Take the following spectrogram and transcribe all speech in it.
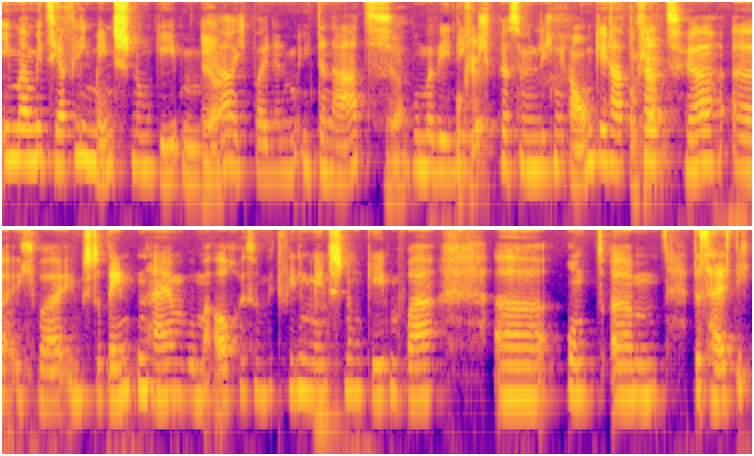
immer mit sehr vielen Menschen umgeben. Ja. ja. ich war in einem Internat, ja. wo man wenig okay. persönlichen Raum gehabt okay. hat. Ja, äh, ich war im Studentenheim, wo man auch also mit vielen mhm. Menschen umgeben war. Äh, und ähm, das heißt, ich,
